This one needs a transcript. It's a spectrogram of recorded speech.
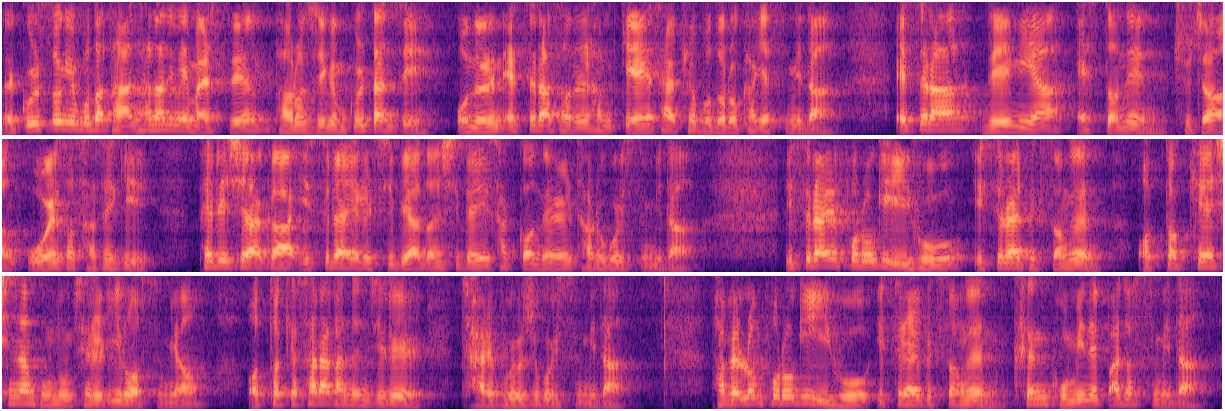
네, 꿀송이보다 단 하나님의 말씀, 바로 지금 꿀단지. 오늘은 에스라서를 함께 살펴보도록 하겠습니다. 에스라, 느헤미야, 에스더는 주전 5에서 4세기 페르시아가 이스라엘을 지배하던 시대의 사건을 다루고 있습니다. 이스라엘 포로기 이후 이스라엘 백성은 어떻게 신앙 공동체를 이루었으며 어떻게 살아갔는지를 잘 보여주고 있습니다. 바벨론 포로기 이후 이스라엘 백성은 큰 고민에 빠졌습니다.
